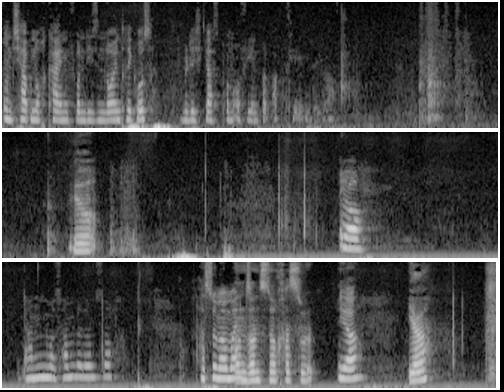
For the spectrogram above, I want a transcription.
und ich habe noch keinen von diesen neuen Trikots, würde ich Gazprom auf jeden Fall abkleben, Digga. Ja. Ja. Dann, was haben wir sonst noch? Hast du im Moment. Und sonst noch hast du, ja. ja?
